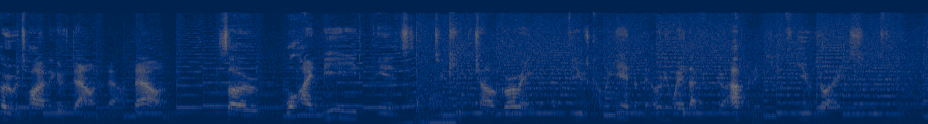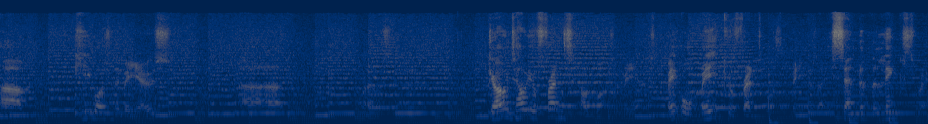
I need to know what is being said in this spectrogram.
over time it goes down, down, down. So what I need is to keep the channel growing and views coming in, and the only way that can go happen is with you guys. Um, keep watching the videos. Um? Go and tell your friends to come watch the videos, or make your friends watch the videos. Like send them the links to it.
